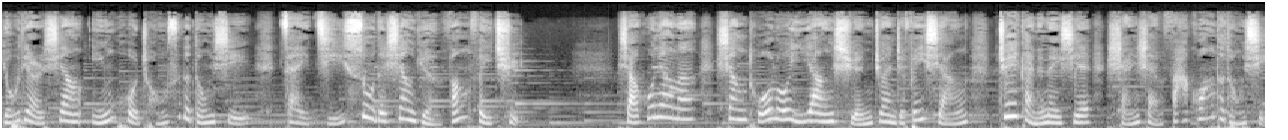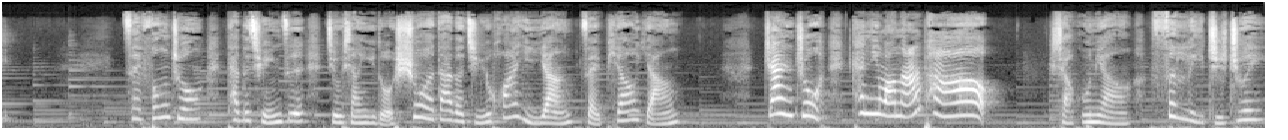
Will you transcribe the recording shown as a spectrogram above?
有点像萤火虫似的东西，在急速的向远方飞去。小姑娘呢，像陀螺一样旋转着飞翔，追赶着那些闪闪发光的东西。在风中，她的裙子就像一朵硕大的菊花一样在飘扬。站住！看你往哪跑！小姑娘奋力直追，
